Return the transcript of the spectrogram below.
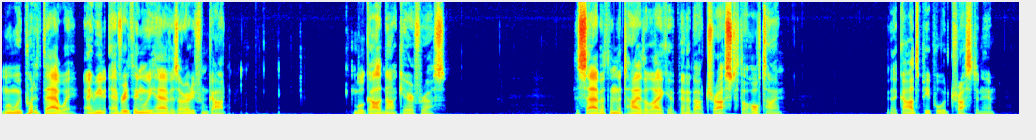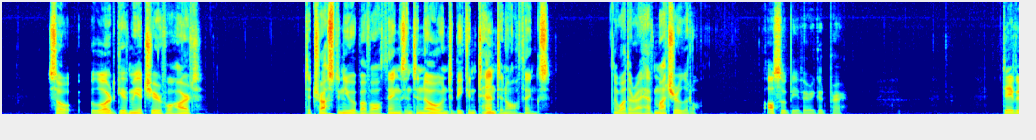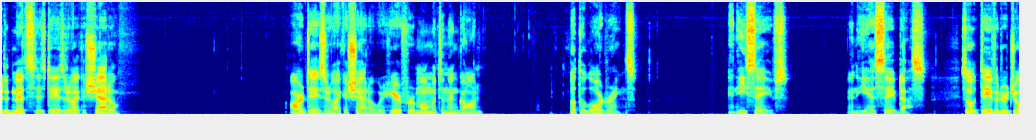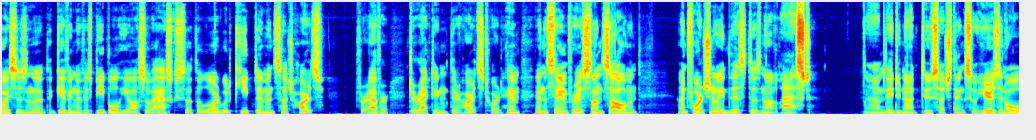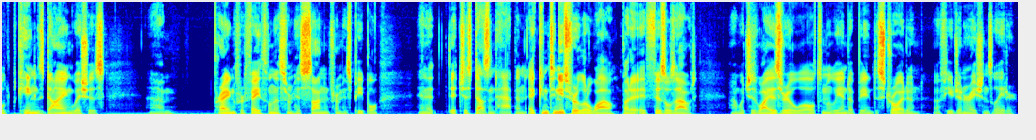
When we put it that way, I mean, everything we have is already from God. Will God not care for us? The Sabbath and the tithe alike have been about trust the whole time. That God's people would trust in Him. So, Lord, give me a cheerful heart to trust in you above all things and to know and to be content in all things, whether I have much or little. Also, would be a very good prayer. David admits his days are like a shadow. Our days are like a shadow. We're here for a moment and then gone but the Lord reigns. And he saves. And he has saved us. So David rejoices in the, the giving of his people. He also asks that the Lord would keep them in such hearts forever, directing their hearts toward him. And the same for his son Solomon. Unfortunately, this does not last. Um, they do not do such things. So here's an old king's dying wishes, um, praying for faithfulness from his son and from his people and it, it just doesn't happen. It continues for a little while, but it, it fizzles out, uh, which is why Israel will ultimately end up being destroyed in a few generations later.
